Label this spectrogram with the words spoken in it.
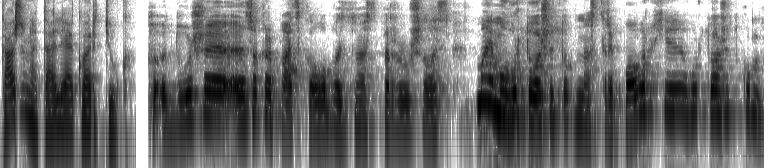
каже Наталія Квартюк. Дуже е, Закарпатська область у нас перерушилась. Маємо гуртожиток, у нас три поверхи гуртожитку.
